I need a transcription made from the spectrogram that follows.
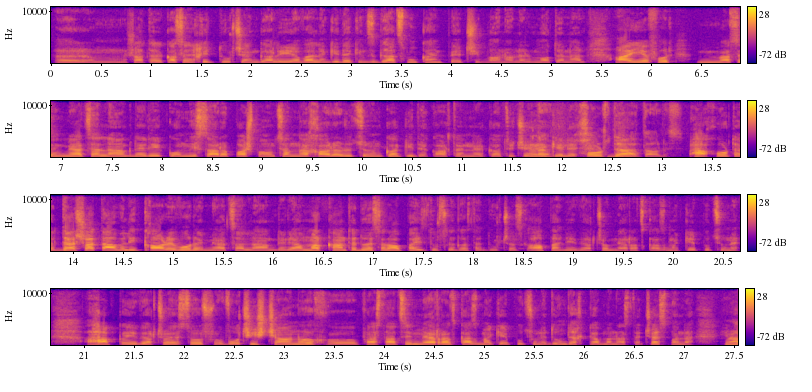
շատերը կասեն խիտ դուր չեն գալի եւ այլն, գիտեք, ինձ զգացմունք այն պետք չի բան անել, մոտենալ։ Այ երբ որ ասենք Միացյալ Նահանգների կոմիսարը պաշտպանության նախարարությունում կա, գիտեք, արդեն ներկայացի չէ եկել է։ Դա տալիս։ Հա, խորտը, դա շատ ավելի կարևոր է Միացյալ Նահանգների համար, քան թե դու այսօր ապահից դուրս կգաս, թե դուրս չես գա։ Հապան ի վերջո մեռած կազմակերպություն է։ Հապկը ի վերջո այսօր ոչինչ չանող փաստացի մեռած կազմակերպություն է։ Դու այնտեղ կա մնաս, թե չես մնա։ Հիմա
